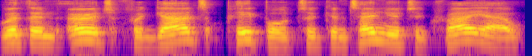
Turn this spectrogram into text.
with an urge for God's people to continue to cry out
